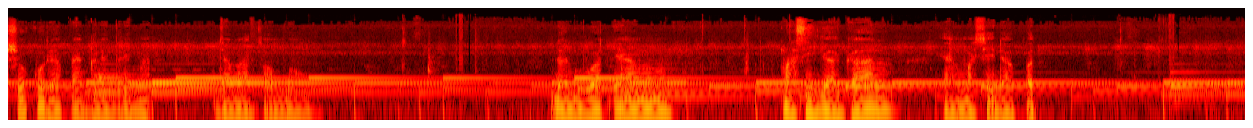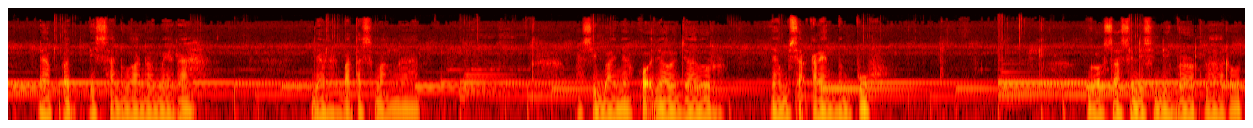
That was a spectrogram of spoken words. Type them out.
syukuri apa yang kalian terima, jangan sombong. Dan buat yang masih gagal yang masih dapat dapat lisan warna merah jangan patah semangat. Masih banyak kok jalur-jalur yang bisa kalian tempuh. Gak usah sedih-sedih berlarut-larut.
